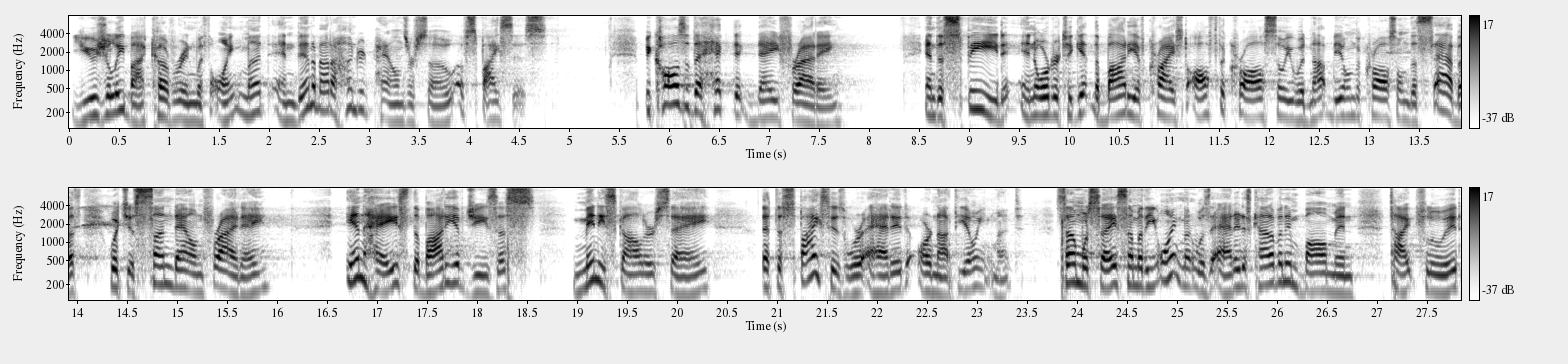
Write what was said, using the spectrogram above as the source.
usually by covering with ointment and then about a 100 pounds or so of spices. Because of the hectic day Friday, and the speed in order to get the body of Christ off the cross so he would not be on the cross on the Sabbath, which is sundown Friday. In haste, the body of Jesus, many scholars say that the spices were added or not the ointment. Some would say some of the ointment was added as kind of an embalming type fluid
